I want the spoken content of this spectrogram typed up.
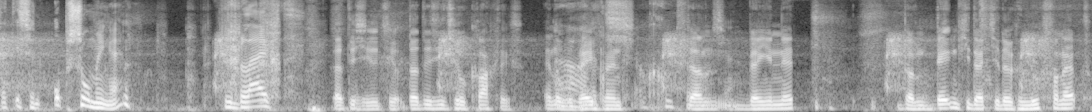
dat is een opsomming, hè? Die blijft. Dat is iets, dat is iets heel krachtigs. En op oh, een gegeven moment, dan ons, ja. ben je net, dan denk je dat je er genoeg van hebt.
